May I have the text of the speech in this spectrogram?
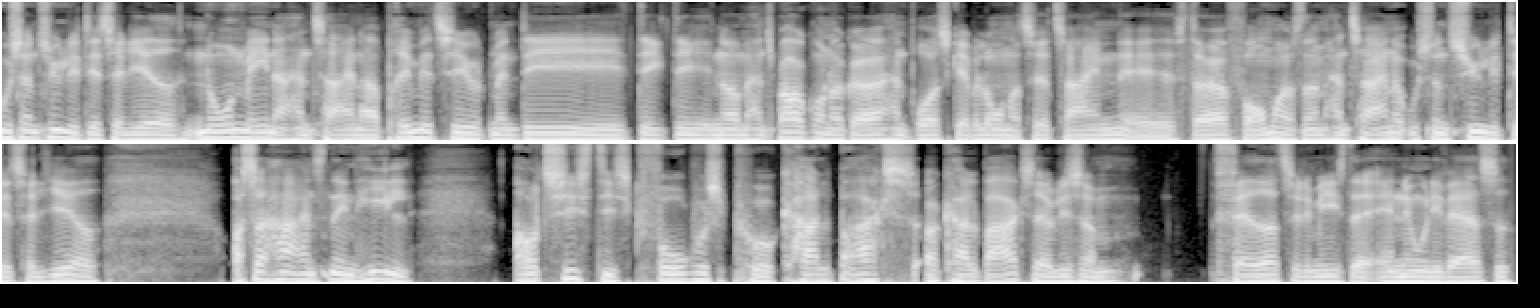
usandsynligt detaljeret. Nogen mener, han tegner primitivt, men det, det, det er noget med hans baggrund at gøre. Han bruger skabeloner til at tegne øh, større former og sådan noget, men han tegner usandsynligt detaljeret. Og så har han sådan en helt autistisk fokus på Karl Barks, og Karl Barks er jo ligesom fader til det meste af Anne-universet.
